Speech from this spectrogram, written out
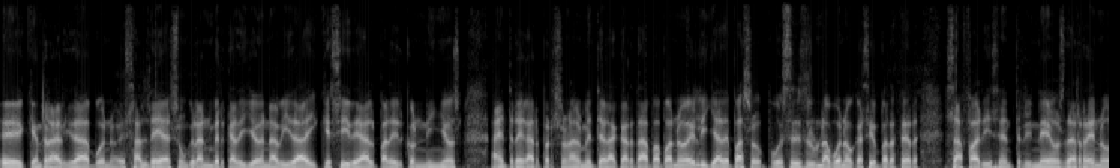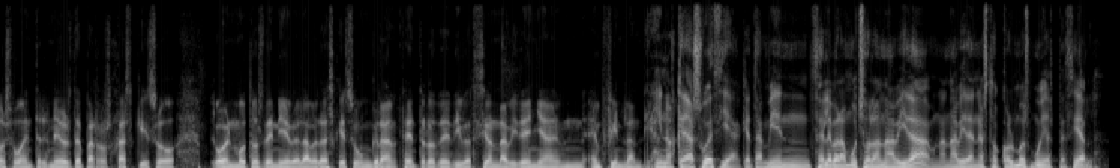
eh, que en realidad, bueno, esa aldea es un gran mercadillo de Navidad y que es ideal para ir con niños a entregar personalmente la carta a Papá Noel y ya de paso, pues es una buena ocasión para hacer safaris en trineos de renos o en trineos de perros huskies o, o en motos de nieve. La verdad es que es un gran centro de diversión navideña en, en Finlandia. Y nos queda Suecia, que también celebra mucho la Navidad. Una Navidad en Estocolmo es muy especial.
